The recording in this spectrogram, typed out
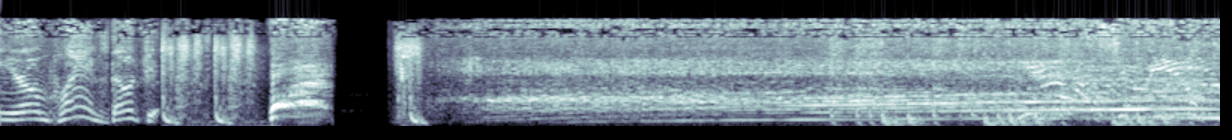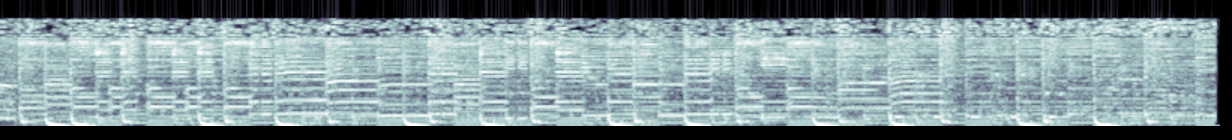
your own plans, don't you? What?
